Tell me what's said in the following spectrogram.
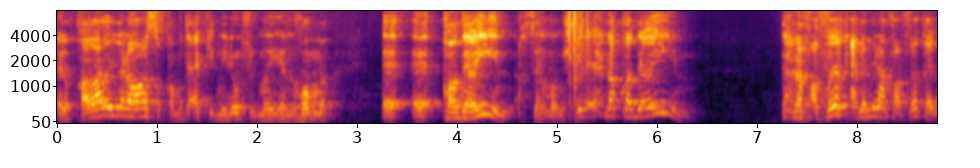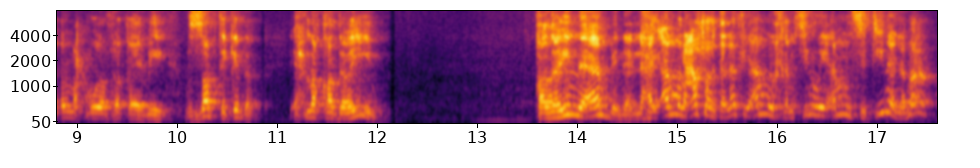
القرار اللي أنا واثق متأكد مليون في المية إن هم آه، آه، قادرين. احسن ما مشكله إحنا قادرين. إحنا في افريقيا إحنا بنلعب في افريقيا يا جماعة محمود افريقيا يا بيه. بالظبط كده. إحنا قادرين. قادرين نأمن. اللي هيأمن 10000 يأمن 50 ويأمن 60 يا جماعة.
